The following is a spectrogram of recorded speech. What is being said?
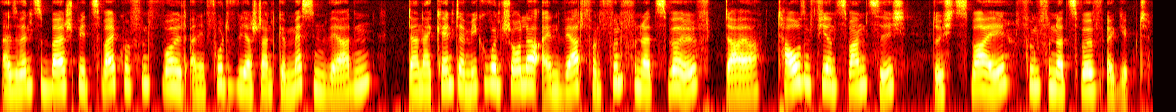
Also wenn zum Beispiel 2,5 Volt an dem Fotowiderstand gemessen werden, dann erkennt der Mikrocontroller einen Wert von 512, da 1024 durch 2 512 ergibt.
